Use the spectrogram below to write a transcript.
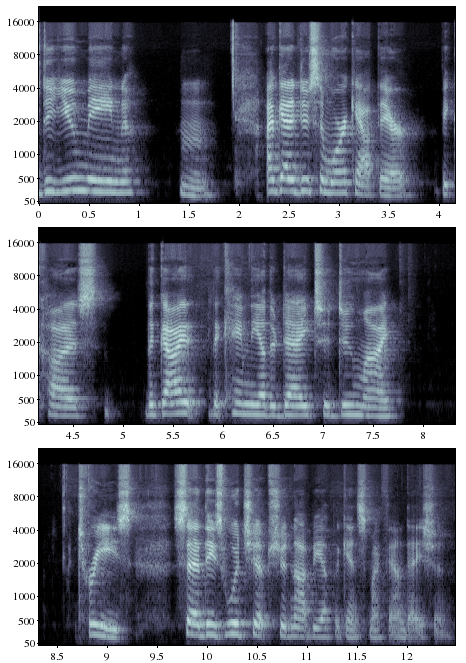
Do you mean, hmm, I've got to do some work out there because the guy that came the other day to do my trees said these wood chips should not be up against my foundation.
